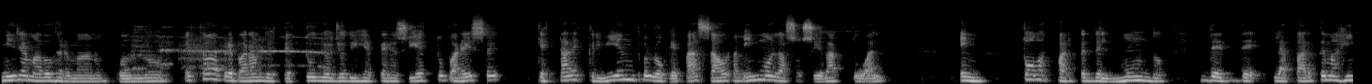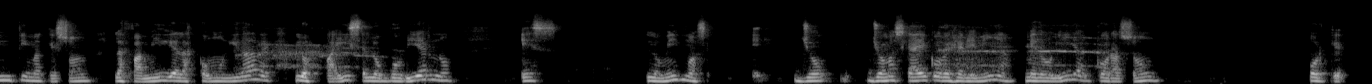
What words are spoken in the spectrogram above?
Mire, amados hermanos, cuando estaba preparando este estudio, yo dije, pero si esto parece que está describiendo lo que pasa ahora mismo en la sociedad actual, en todas partes del mundo, desde la parte más íntima que son las familias, las comunidades, los países, los gobiernos, es lo mismo. Yo, yo me hacía eco de Jeremías, me dolía el corazón, porque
